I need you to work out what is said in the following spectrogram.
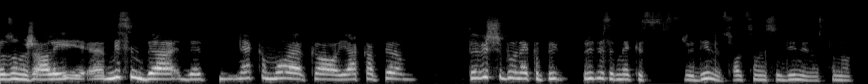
razumeš, ali e, mislim da, da neka moja, kao ja kapiram, to je više bilo neka pritisak neke sredine, socijalne sredine, jednostavno,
